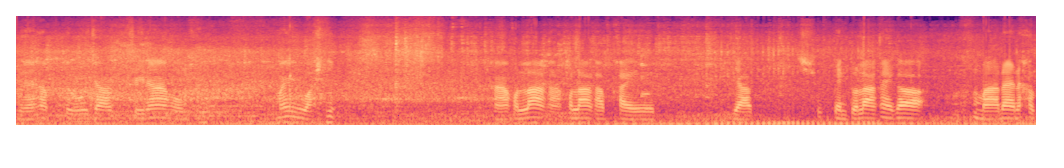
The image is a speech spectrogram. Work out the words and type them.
เนี่ยครับดูจากสีหน้าผม ไม่ไหว หาคนลากหาคนลากครับ ใครอยากเป็นตัวลากให้ก็มาได้นะครับ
